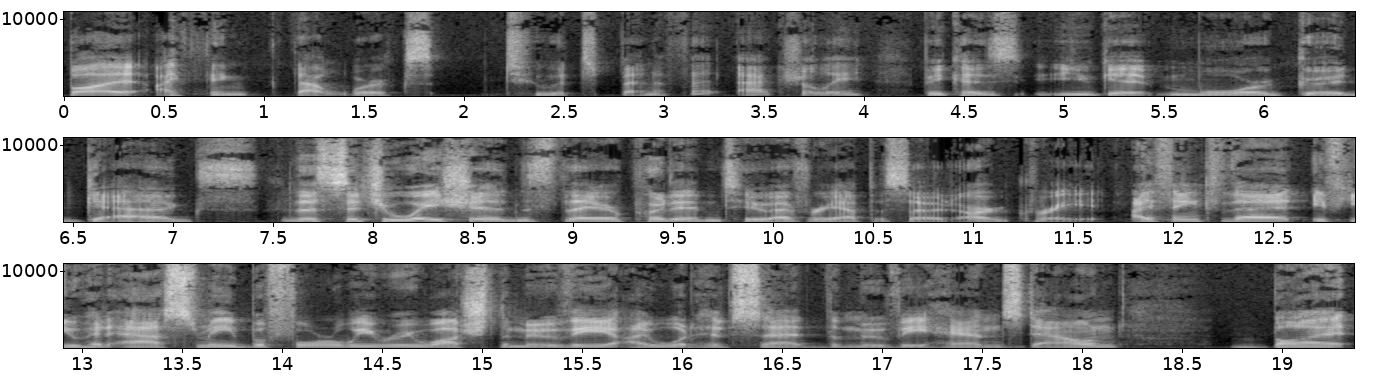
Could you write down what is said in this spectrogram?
but i think that works to its benefit actually because you get more good gags the situations they're put into every episode are great I think that if you had asked me before we rewatched the movie, I would have said the movie hands down. But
